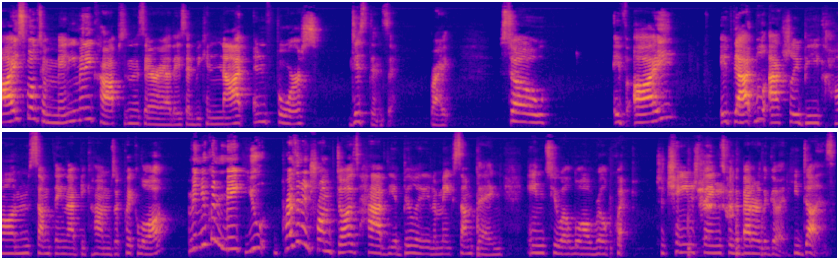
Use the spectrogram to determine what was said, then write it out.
I spoke to many, many cops in this area. They said we cannot enforce distancing, right? So if I if that will actually become something that becomes a quick law, I mean, you can make you President Trump does have the ability to make something into a law real quick to change things for the better the good. He does.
